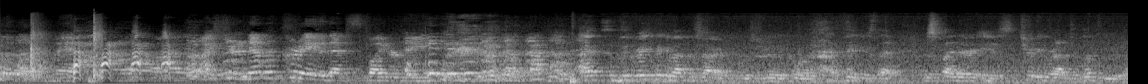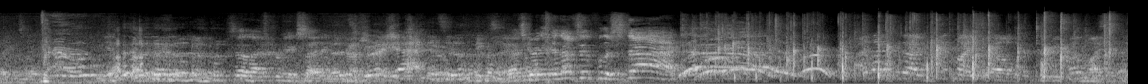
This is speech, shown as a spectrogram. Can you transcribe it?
Oh, man. spider name. And the great thing about this art, which is really cool, I think, is that the spider is turning around to look at you like it's like. so that's pretty exciting. That's great, yeah. It's really exciting. That's great, and that's it for the stack. I like that I did myself to become myself.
